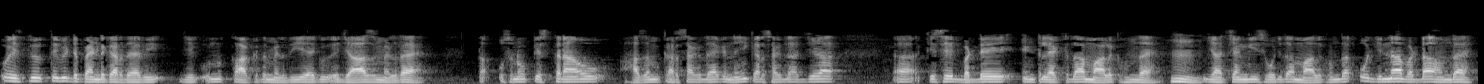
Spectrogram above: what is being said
ਉਹ ਇਸ ਦੇ ਉੱਤੇ ਵੀ ਡਿਪੈਂਡ ਕਰਦਾ ਹੈ ਵੀ ਜੇ ਉਹਨੂੰ ਤਾਕਤ ਮਿਲਦੀ ਹੈ ਕੋਈ ਇਜਾਜ਼ ਮਿਲਦਾ ਹੈ ਤਾਂ ਉਸ ਨੂੰ ਕਿਸ ਤਰ੍ਹਾਂ ਉਹ ਹਜ਼ਮ ਕਰ ਸਕਦਾ ਹੈ ਕਿ ਨਹੀਂ ਕਰ ਸਕਦਾ ਜਿਹੜਾ ਕਿਸੇ ਵੱਡੇ ਇੰਟੈਲੈਕਟ ਦਾ ਮਾਲਕ ਹੁੰਦਾ ਹੈ ਜਾਂ ਚੰਗੀ ਸੋਚ ਦਾ ਮਾਲਕ ਹੁੰਦਾ ਉਹ ਜਿੰਨਾ ਵੱਡਾ ਹੁੰਦਾ ਹੈ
